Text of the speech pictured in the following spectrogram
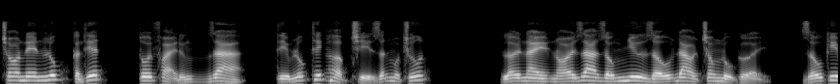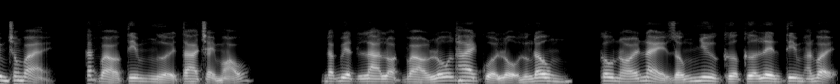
cho nên lúc cần thiết, tôi phải đứng ra, tìm lúc thích hợp chỉ dẫn một chút. Lời này nói ra giống như dấu đao trong nụ cười, dấu kim trong vải, cắt vào tim người ta chảy máu. Đặc biệt là lọt vào lỗ thai của lộ hướng đông, câu nói này giống như cưa cưa lên tim hắn vậy.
